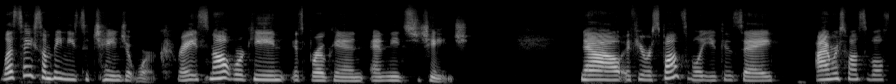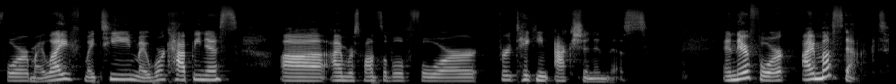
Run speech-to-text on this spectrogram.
let's say something needs to change at work, right? It's not working, it's broken, and it needs to change. Now, if you're responsible, you can say, I'm responsible for my life, my team, my work happiness. Uh, I'm responsible for for taking action in this, and therefore I must act.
